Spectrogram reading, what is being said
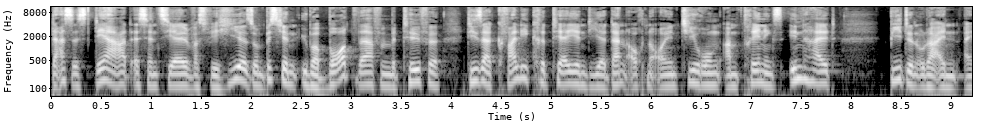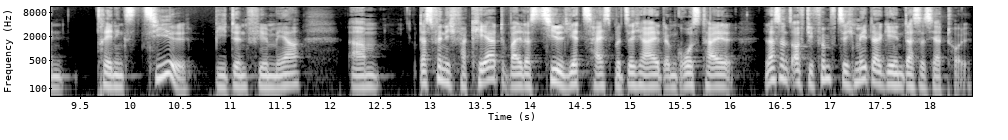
das ist derart essentiell, was wir hier so ein bisschen über Bord werfen mit Hilfe dieser Quali-Kriterien, die ja dann auch eine Orientierung Orientierung am Trainingsinhalt bieten oder ein, ein Trainingsziel bieten vielmehr. Ähm, das finde ich verkehrt, weil das Ziel jetzt heißt mit Sicherheit im Großteil, lass uns auf die 50 Meter gehen, das ist ja toll.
